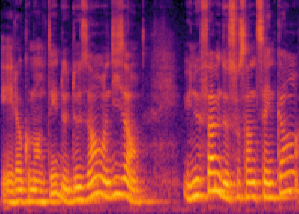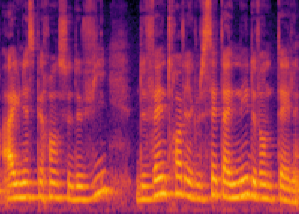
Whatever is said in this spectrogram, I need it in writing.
et elle a augmenté de 2 ans en 10 ans. Une femme de 65 ans a une espérance de vie de 23,7 années devant elle.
